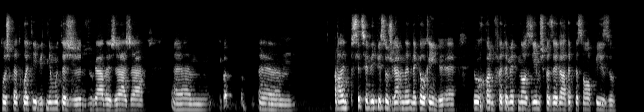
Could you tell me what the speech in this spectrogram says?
pelo aspecto coletivo e tinha muitas jogadas já, já um, um, para além de ser difícil jogar na, naquele ringue. Uh, eu recordo perfeitamente que nós íamos fazer a adaptação ao piso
